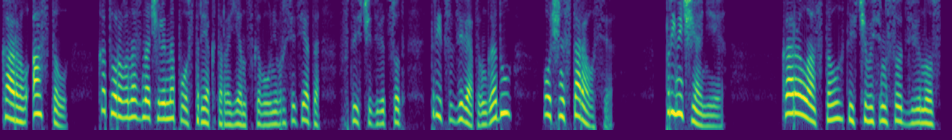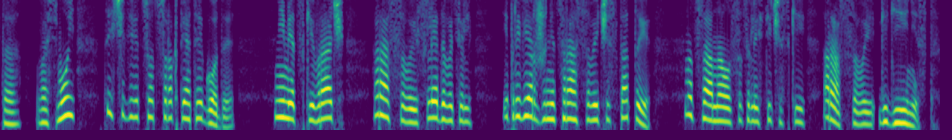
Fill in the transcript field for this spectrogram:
Карл Астел, которого назначили на пост ректора Йенского университета в 1939 году, очень старался. Примечание. Карл Астел, 1898-1945 годы, немецкий врач, расовый исследователь и приверженец расовой чистоты, национал-социалистический расовый гигиенист.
